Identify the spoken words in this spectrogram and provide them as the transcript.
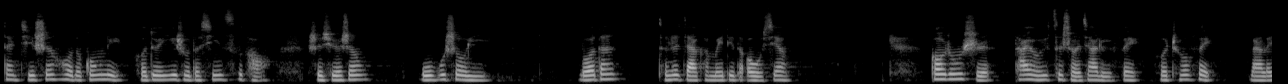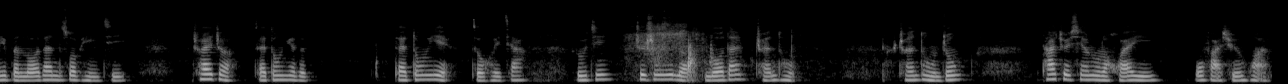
但其深厚的功力和对艺术的新思考使学生无不受益。罗丹曾是贾科梅蒂的偶像。高中时，他有一次省下旅费和车费，买了一本罗丹的作品集，揣着在冬夜的在冬夜走回家。如今置身于了罗丹传统传统中，他却陷入了怀疑，无法循环。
